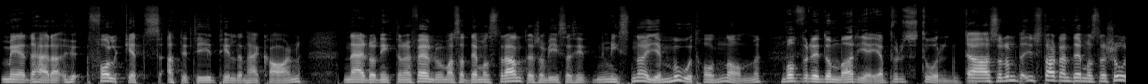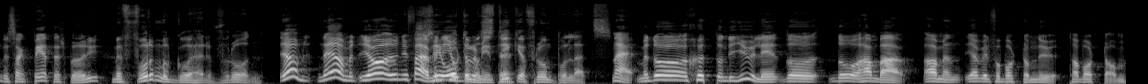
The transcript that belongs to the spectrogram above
med det här hu- folkets attityd till den här karn När då 1905 det var massa demonstranter som visade sitt missnöje mot honom. Varför är de arga? Jag förstår inte. Ja, så de startade en demonstration i Sankt Petersburg. Men får de gå härifrån? Ja, nej, men, ja ungefär, men Säg det gjorde de att inte. sticka från på Let's Nej, men då 17 juli, då, då han bara Ja men jag vill få bort dem nu, ta bort dem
